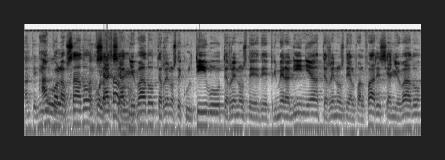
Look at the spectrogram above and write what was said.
han, tenido... Han colapsado, se, han llevado terrenos de cultivo, terrenos de, de primera línea, terrenos de alfalfares, se ha llevado.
